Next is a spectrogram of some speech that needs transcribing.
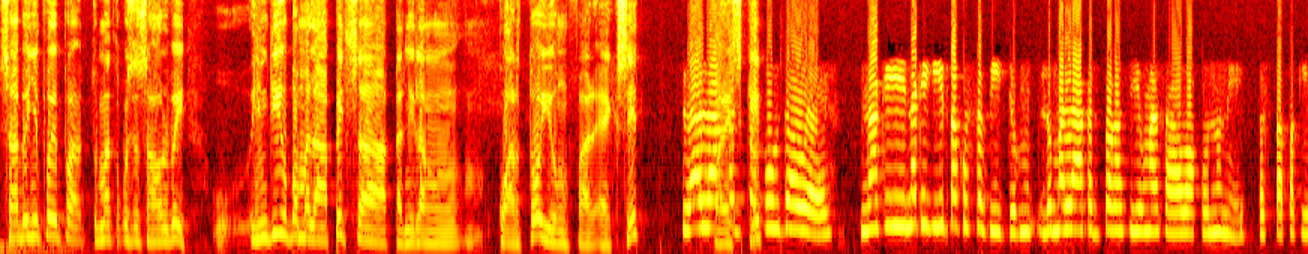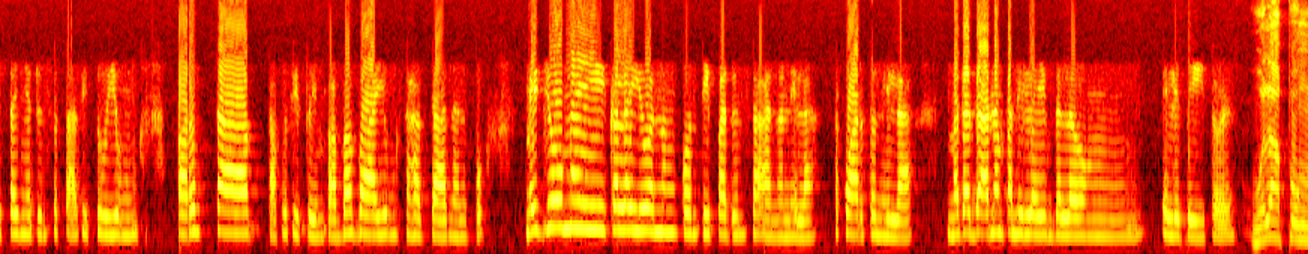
Sabi niyo po, yung pa, tumatakbo sa sa hallway, u- hindi ba malapit sa kanilang kwarto yung fire exit? Lalakad pa escape? po daw eh. Naki, nakikita ko sa video, lumalakad pa kasi yung asawa ko noon eh. Tapos papakita niya dun sa taas ito yung parugtab, tapos ito yung pababa, yung sa hagdanan po. Medyo may kalayuan ng konti pa dun sa ano nila, sa kwarto nila. Madadaanan pa nila yung dalawang elevator. Wala pong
